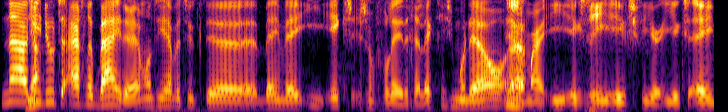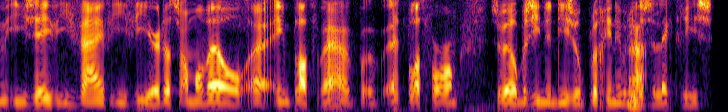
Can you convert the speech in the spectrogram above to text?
Nou, die doet eigenlijk beide. Want die hebben natuurlijk de BMW iX is een volledig elektrisch model. Ja. Uh, maar iX3, iX4, iX1, i7, i5, i4, dat is allemaal wel uh, één platform. het platform, zowel benzine, diesel, plug-in hybride als elektrisch.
